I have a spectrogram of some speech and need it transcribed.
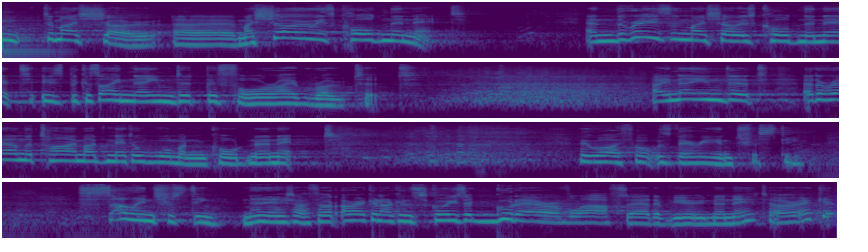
Welcome to my show. Uh, my show is called Nanette. And the reason my show is called Nanette is because I named it before I wrote it. I named it at around the time I'd met a woman called Nanette, who I thought was very interesting. So interesting, Nanette. I thought, I reckon I can squeeze a good hour of laughs out of you, Nanette, I reckon.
